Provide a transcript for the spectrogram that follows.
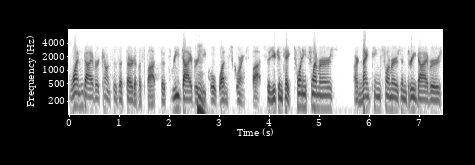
One diver counts as a third of a spot. So three divers hmm. equal one scoring spot. So you can take 20 swimmers or 19 swimmers and three divers,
